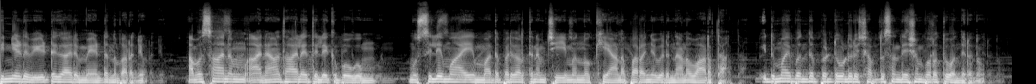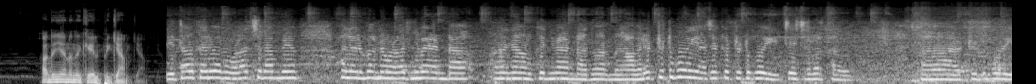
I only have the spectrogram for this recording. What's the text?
പിന്നീട് വീട്ടുകാരും വേണ്ടെന്ന് പറഞ്ഞു. അവസാനം അനാഥാലയത്തിലേക്ക് പോകും. മുസ്ലിമായി മതപരിവർത്തനം ചെയ്യുമെന്നൊക്കെയാണ് പറഞ്ഞു വരുന്നതാണ് വാർത്ത. ഇതുമായി ബന്ധപ്പെട്ടുകൊണ്ട് ഒരു ശബ്ദ സന്ദേശം പുറത്തു വന്നിരുന്നു. അത് ഞാനൊന്ന് കേൾപ്പിക്കാം. ഇത്തെ ആൾക്കാർ പറഞ്ഞു ഓളെ അച്ഛനമ്മയും എല്ലാവരും പറഞ്ഞു ഓളെ ഇനി വേണ്ട. ആ, ഞങ്ങൾക്ക് ഇനി വേണ്ട എന്ന് പറഞ്ഞു. അവരിട്ടിട്ട് പോയി ആ ചെക്ക ഇട്ടിട്ട് പോയി ചേച്ചിയുടെ ഭർത്താവ്. ആ ഇട്ടിട്ട് പോയി.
